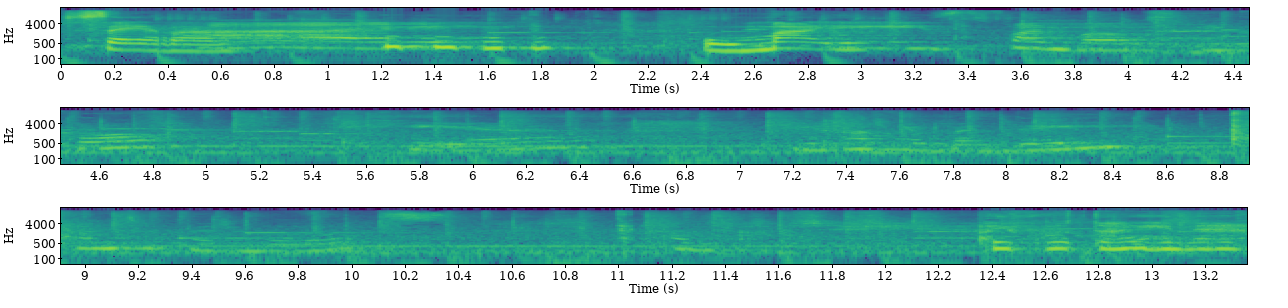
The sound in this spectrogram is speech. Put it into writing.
Sarah. Hi! Umay. Please, fun box Nico. Here, you have your birthday. Come to fun box. Come Ay, putang ina.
